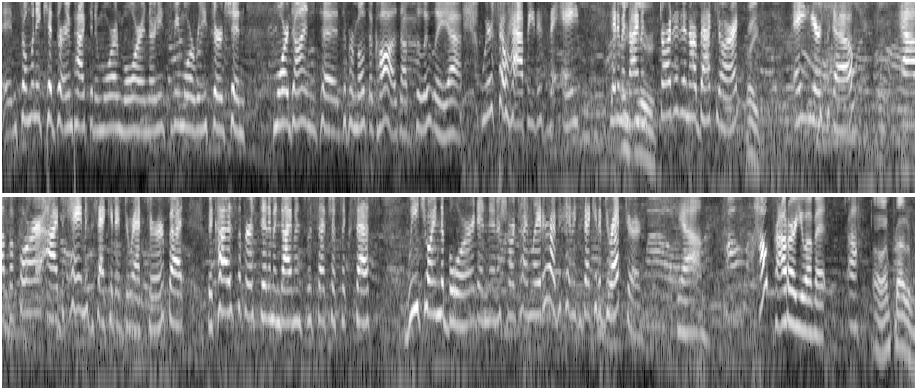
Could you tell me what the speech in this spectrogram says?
and so many kids are impacted and more and more and there needs to be more research and more done to, to promote the cause absolutely yeah We're so happy. This is the eighth Denim and Eighth Diamonds. year. Started in our backyard Right. eight years ago. Uh, before I became executive director, but because the first Denim and Diamonds was such a success, we joined the board, and then a short time later, I became executive director. Wow! Yeah. How proud are you of it? Oh, I'm proud of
